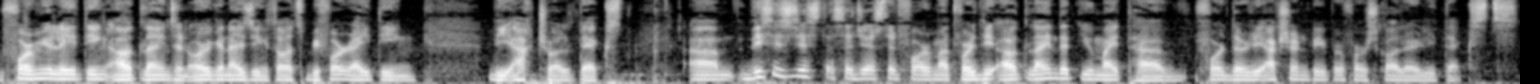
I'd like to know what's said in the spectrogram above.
formulating outlines and organizing thoughts before writing the actual text. Um, this is just a suggested format for the outline that you might have for the reaction paper for scholarly texts.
